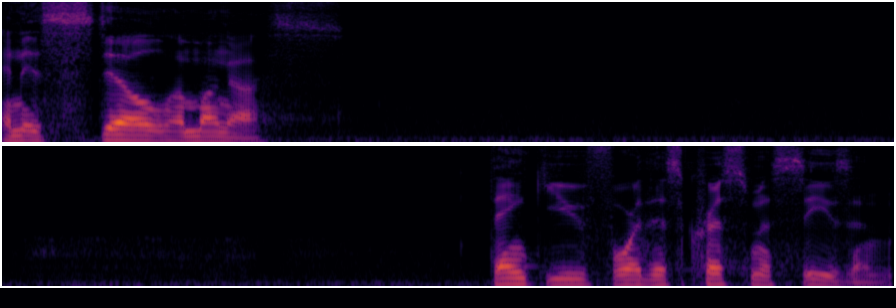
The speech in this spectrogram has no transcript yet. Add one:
and is still among us. Thank you for this Christmas season.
